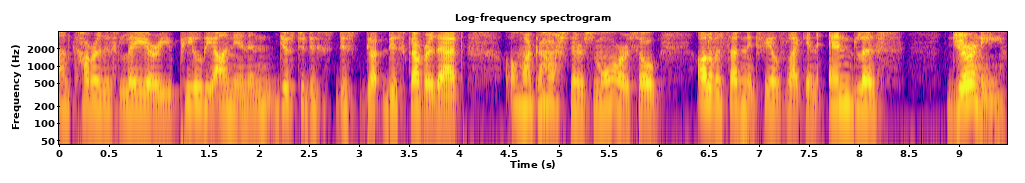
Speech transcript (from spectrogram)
uncover this layer you peel the onion and just to dis- dis- discover that oh my gosh there's more. So all of a sudden it feels like an endless journey.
